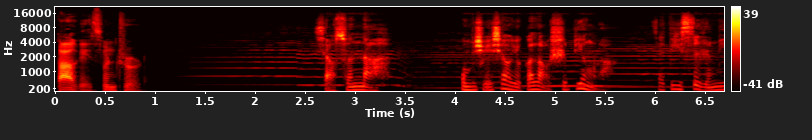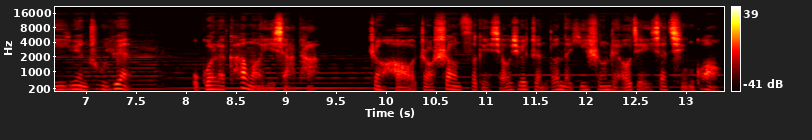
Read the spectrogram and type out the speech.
打给孙志了。小孙呐，我们学校有个老师病了，在第四人民医院住院，我过来看望一下他，正好找上次给小雪诊断的医生了解一下情况。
